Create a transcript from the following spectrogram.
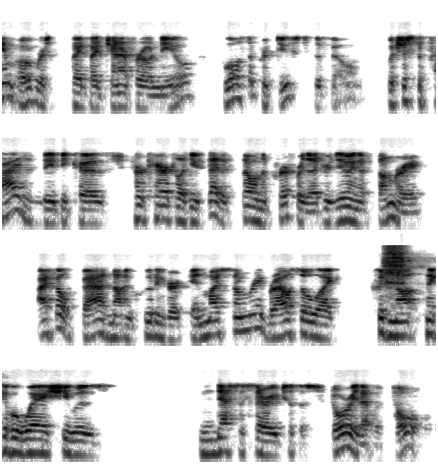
Kim Obrist, played by Jennifer O'Neill, who also produced the film, which just surprises me because her character, like you said, is so in the periphery that if you're doing a summary, I felt bad not including her in my summary, but I also like could not think of a way she was necessary to the story that was told.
